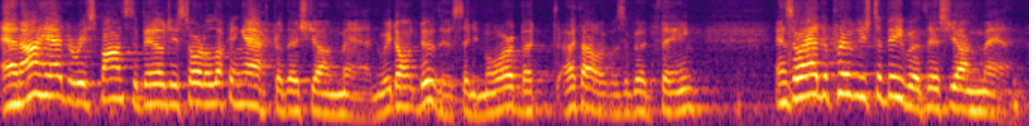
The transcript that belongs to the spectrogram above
And I had the responsibility sort of looking after this young man. We don't do this anymore, but I thought it was a good thing. And so I had the privilege to be with this young man.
